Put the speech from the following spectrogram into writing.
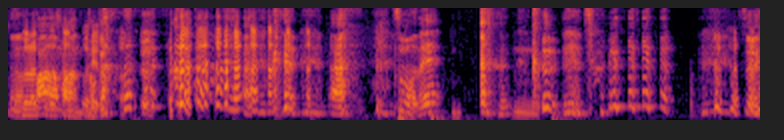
うん。ドラクパーマンとか。あそうね。うん。それ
